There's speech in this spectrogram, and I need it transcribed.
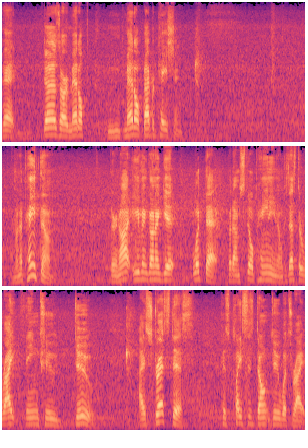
that does our metal metal fabrication. I'm gonna paint them. They're not even gonna get looked at, but I'm still painting them because that's the right thing to do. I stress this because places don't do what's right.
